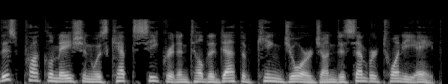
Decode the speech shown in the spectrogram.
This proclamation was kept secret until the death of King George on December 28.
